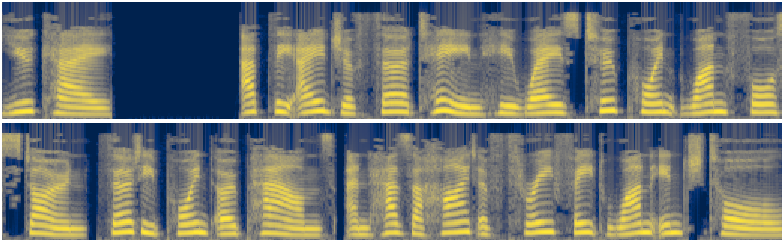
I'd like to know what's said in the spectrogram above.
UK. At the age of 13 he weighs 2.14 stone 30.0 pounds and has a height of 3 feet 1 inch tall.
